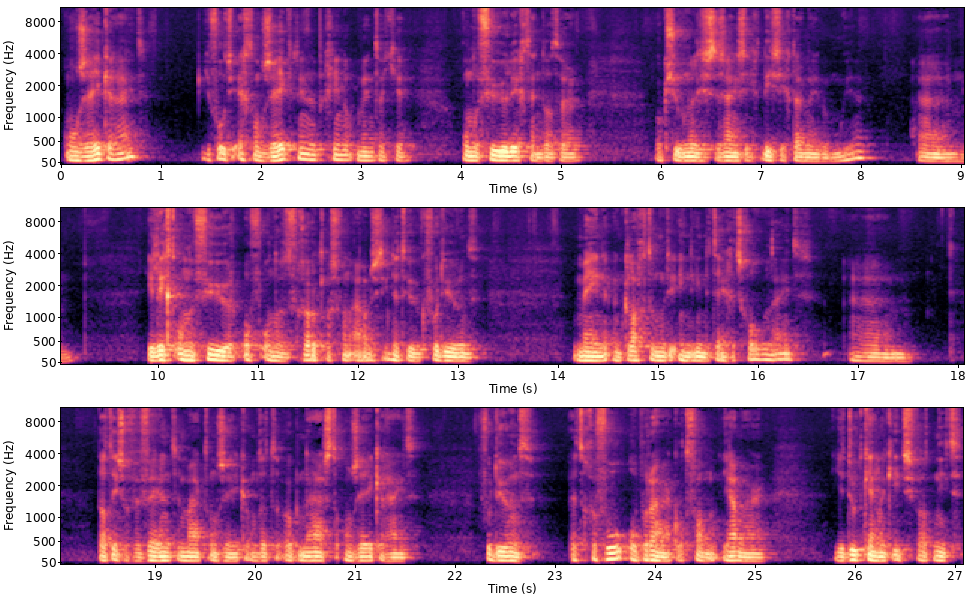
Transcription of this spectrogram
onzekerheid. Je voelt je echt onzeker in het begin op het moment dat je onder vuur ligt en dat er ook journalisten zijn die zich daarmee bemoeien. Ehm, je ligt onder vuur of onder het vergrootglas van ouders die natuurlijk voortdurend menen een klacht te moeten indienen tegen het schoolbeleid. Ehm, dat is vervelend en maakt onzeker, omdat er ook naast de onzekerheid voortdurend het gevoel oprakelt van, ja maar je doet kennelijk iets wat niet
